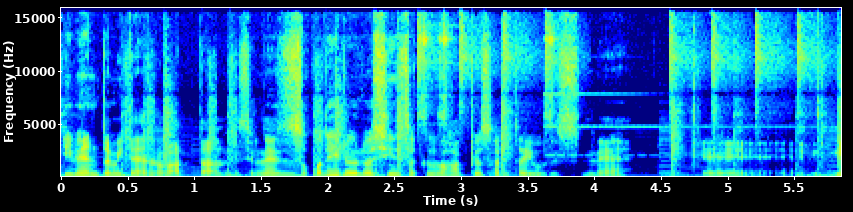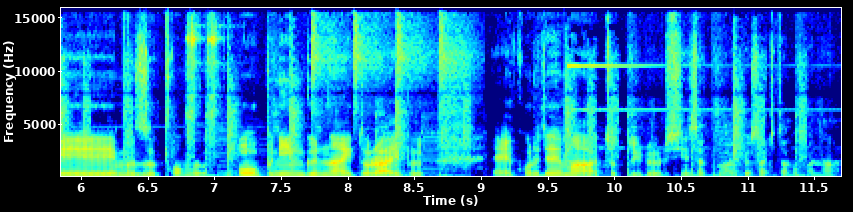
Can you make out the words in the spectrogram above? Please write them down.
イベントみたいなのがあったんですよね。そこでいろいろ新作が発表されたようですね。えー、ゲームズコムオープニングナイトライブ。えー、これでまあちょっといろいろ新作が発表されたのかな。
